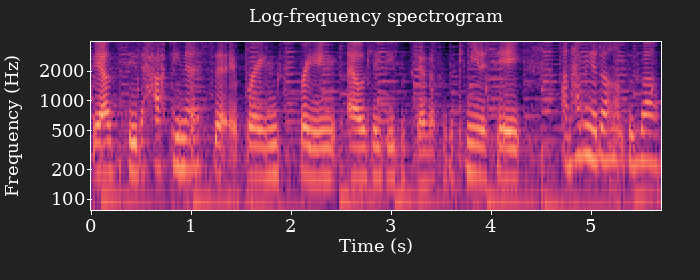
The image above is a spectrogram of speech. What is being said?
be able to see the happiness that it brings, bringing elderly people together from the community and having a dance as well.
